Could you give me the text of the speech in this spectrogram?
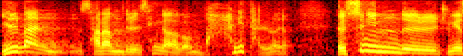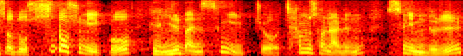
일반 사람들 생각하고 많이 달라요. 스님들 중에서도 수도승이 있고 그냥 일반 승이 있죠. 참선하는 스님들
